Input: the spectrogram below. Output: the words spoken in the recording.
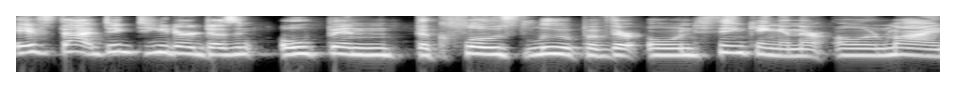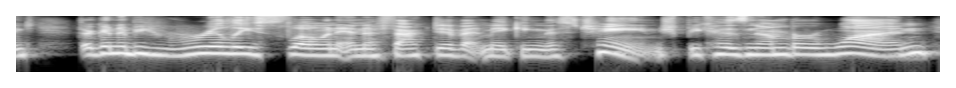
If that dictator doesn't open the closed loop of their own thinking and their own mind, they're going to be really slow and ineffective at making this change. Because number one,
